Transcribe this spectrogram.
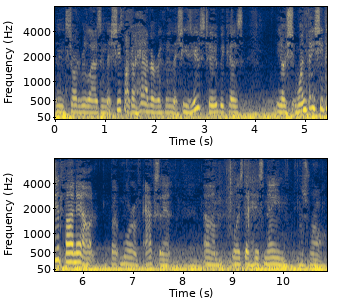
and started realizing that she's not going to have everything that she's used to because, you know, she, one thing she did find out, but more of accident, um, was that his name was wrong.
